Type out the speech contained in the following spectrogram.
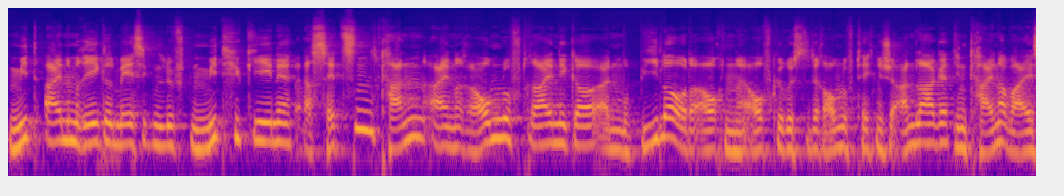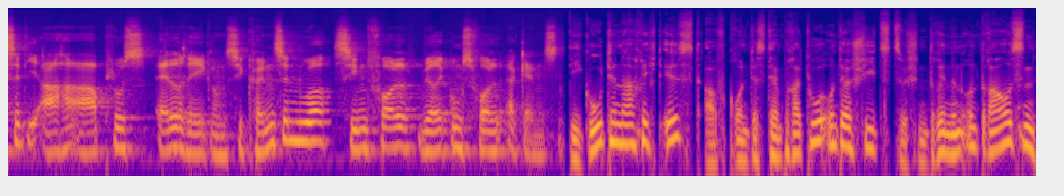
mit einem regelmäßigen Lüften, mit Hygiene ersetzen, kann ein Raumluftreiniger, ein mobiler oder auch eine aufgerüstete raumlufttechnische Anlage in keiner Weise die AHA plus L regeln. Sie können sie nur sinnvoll, wirkungsvoll ergänzen. Die gute Nachricht ist, aufgrund des Temperaturunterschieds zwischen drinnen und draußen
